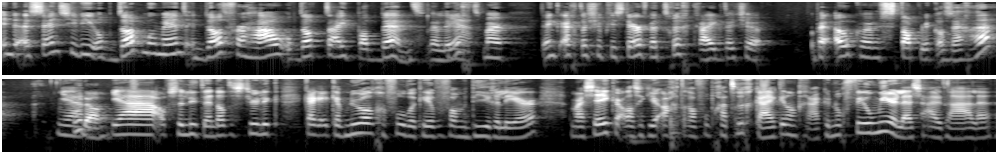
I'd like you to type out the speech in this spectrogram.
in de essentie wie je op dat moment, in dat verhaal, op dat tijdpad bent, wellicht. Maar denk echt als je op je sterfbed terugkijkt, dat je bij elke stap weer kan zeggen: hè? Ja. Hoe dan? Ja, absoluut. En dat is natuurlijk... Kijk, ik heb nu al het gevoel dat ik heel veel van mijn dieren leer. Maar zeker als ik hier achteraf op ga terugkijken... dan ga ik er nog veel meer lessen uithalen.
